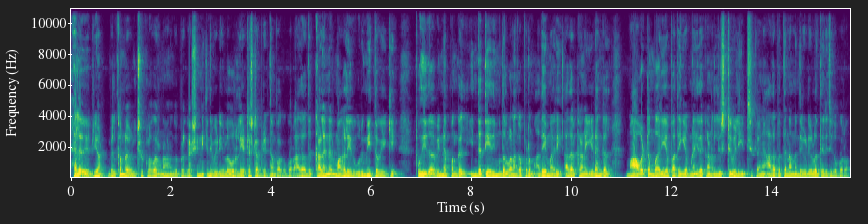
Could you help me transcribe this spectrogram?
Hello everyone welcome level to clever நான் உங்கள் பிரகாஷ். இன்றைக்கி இந்த வீடியோவில் ஒரு லேட்டஸ்ட் அப்டேட் தான் பார்க்க போகிறோம் அதாவது கலைஞர் மகளிர் உரிமை தொகைக்கு புதிதாக விண்ணப்பங்கள் இந்த தேதி முதல் வழங்கப்படும். அதே மாதிரி அதற்கான இடங்கள் மாவட்டம் வாரியாக பார்த்தீங்க அப்படின்னா இதற்கான லிஸ்ட்டு வெளியிட்டிருக்காங்க. அதை பற்றி நம்ம இந்த வீடியோவில் தெரிஞ்சுக்க போகிறோம்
